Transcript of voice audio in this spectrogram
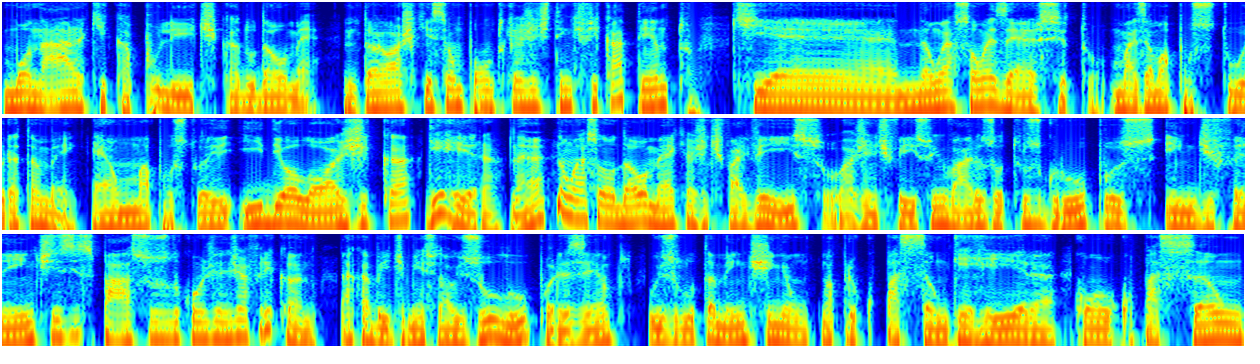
monárquica política do Daomé. Então eu acho que esse é um ponto que a gente tem que ficar atento, que é não é só um exército, mas é uma postura também. É uma postura ideológica guerreira, né? Não é só no Daomé que a gente vai ver isso, a gente vê isso em vários outros grupos, em diferentes espaços do continente africano. Acabei de mencionar o Zulu, por exemplo. O Zulu também tinha uma preocupação guerreira com a ocupação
